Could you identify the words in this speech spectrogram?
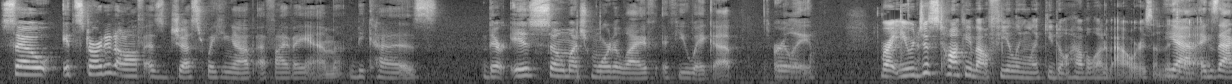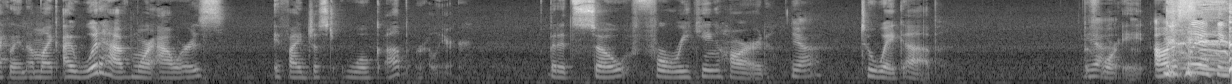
So it started off as just waking up at 5 a.m. because there is so much more to life if you wake up early. Right. You were just talking about feeling like you don't have a lot of hours in the Yeah, day. exactly. And I'm like, I would have more hours if I just woke up earlier. But it's so freaking hard Yeah. to wake up before Yeah. 8. Honestly, I think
